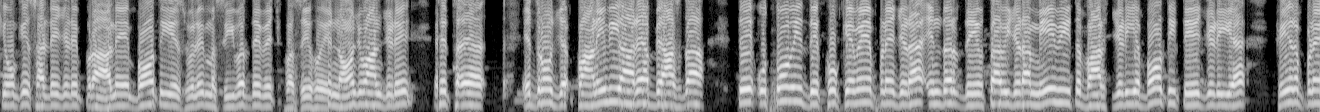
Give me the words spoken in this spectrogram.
ਕਿਉਂਕਿ ਸਾਡੇ ਜਿਹੜੇ ਭਰਾ ਨੇ ਬਹੁਤ ਹੀ ਇਸ ਵੇਲੇ ਮੁਸੀਬਤ ਦੇ ਵਿੱਚ ਫਸੇ ਹੋਏ। ਨੌਜਵਾਨ ਜਿਹੜੇ ਇੱਥੇ ਇਧਰੋਂ ਪਾਣੀ ਵੀ ਆ ਰਿਹਾ ਬਿਆਸ ਦਾ ਤੇ ਉਤੋਂ ਵੀ ਦੇਖੋ ਕਿਵੇਂ ਆਪਣੇ ਜਿਹੜਾ ਇੰਦਰ ਦੇਵਤਾ ਵੀ ਜਿਹੜਾ ਮੀਂਹ ਵੀ ਤੇ ਬਾਰਿਸ਼ ਜਿਹੜੀ ਹੈ ਬਹੁਤ ਹੀ ਤੇਜ਼ ਜਿਹੜੀ ਹੈ, ਫਿਰ ਆਪਣੇ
